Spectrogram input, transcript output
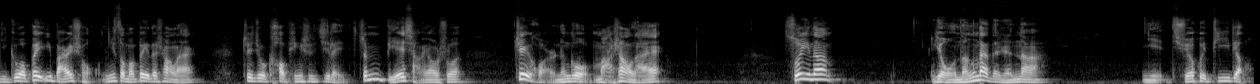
你给我背一百首，你怎么背得上来？这就靠平时积累，真别想要说这会儿能够马上来。所以呢，有能耐的人呢，你学会低调，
